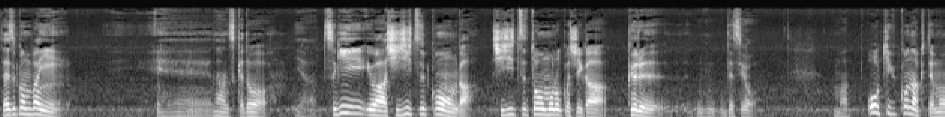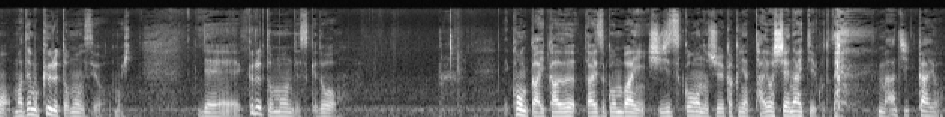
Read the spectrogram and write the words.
大豆コンバイン、えー、なんですけど、いや、次は子実コーンが、子実トウモロコシが来るんですよ。まあ、大きく来なくても、まあでも来ると思うんですよ。もうで、来ると思うんですけど、今回買う大豆コンバイン子実コーンの収穫には対応してないということで。マジかよ。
